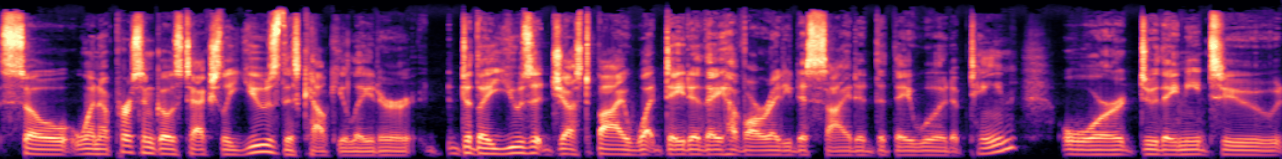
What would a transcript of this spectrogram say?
So when a person goes to actually use this calculator, do they use it just by what data they have already decided that they would obtain, or do they need to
